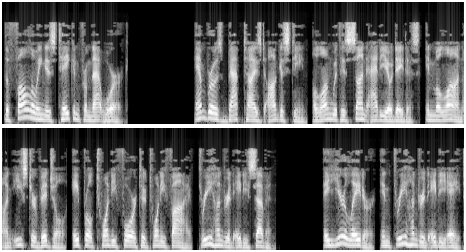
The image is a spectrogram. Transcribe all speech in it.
The following is taken from that work, Ambrose baptized Augustine, along with his son Adeodatus, in Milan on Easter Vigil, April 24–25, 387. A year later, in 388,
